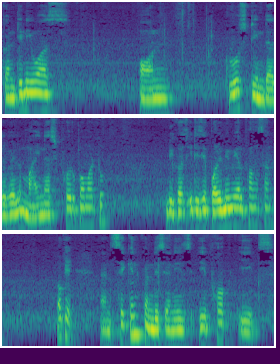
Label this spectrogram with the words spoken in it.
continuous on closed interval minus 4 comma 2 because it is a polynomial function. Okay. And second condition is f of x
